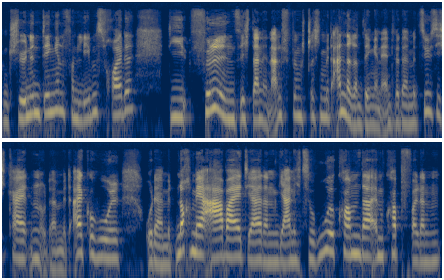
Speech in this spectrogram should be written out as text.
von schönen Dingen, von Lebensfreude, die füllen sich dann in Anführungsstrichen mit anderen Dingen, entweder mit Süßigkeiten oder mit Alkohol oder mit noch mehr Arbeit, ja, dann ja nicht zur Ruhe kommen da im Kopf, weil dann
